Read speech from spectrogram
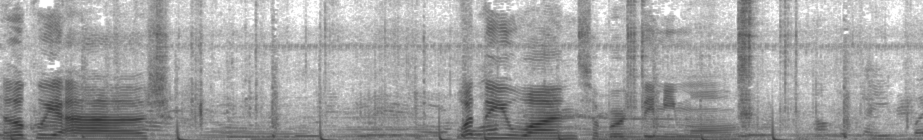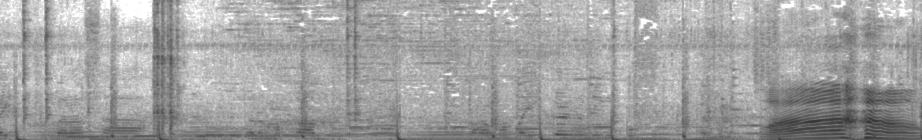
Hello Kuya Ash. What do you want sa birthday ni mo? ako kay bike para sa para maka para ma-biker na din ko. Wow!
